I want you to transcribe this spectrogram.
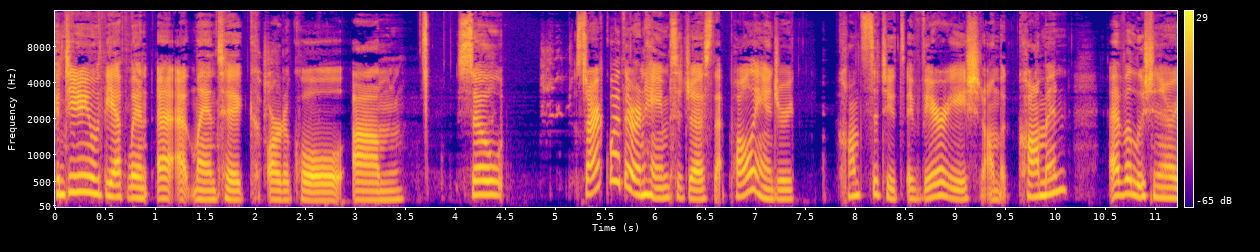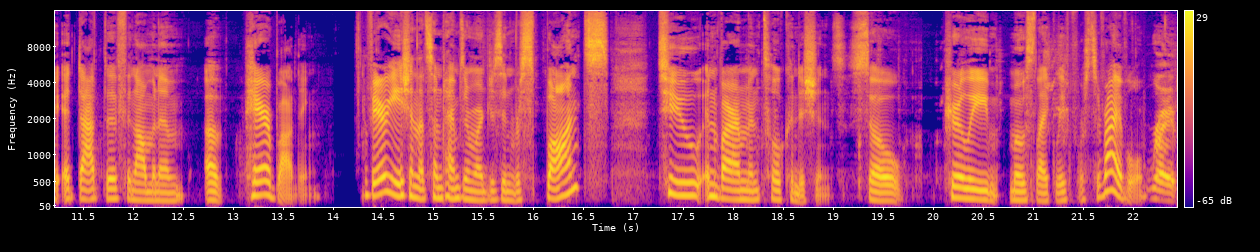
continuing with the Atlant- uh, Atlantic article, um, so Starkweather and Hames suggest that polyandry constitutes a variation on the common evolutionary adaptive phenomenon of pair bonding, a variation that sometimes emerges in response to environmental conditions. So, purely most likely for survival. right.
